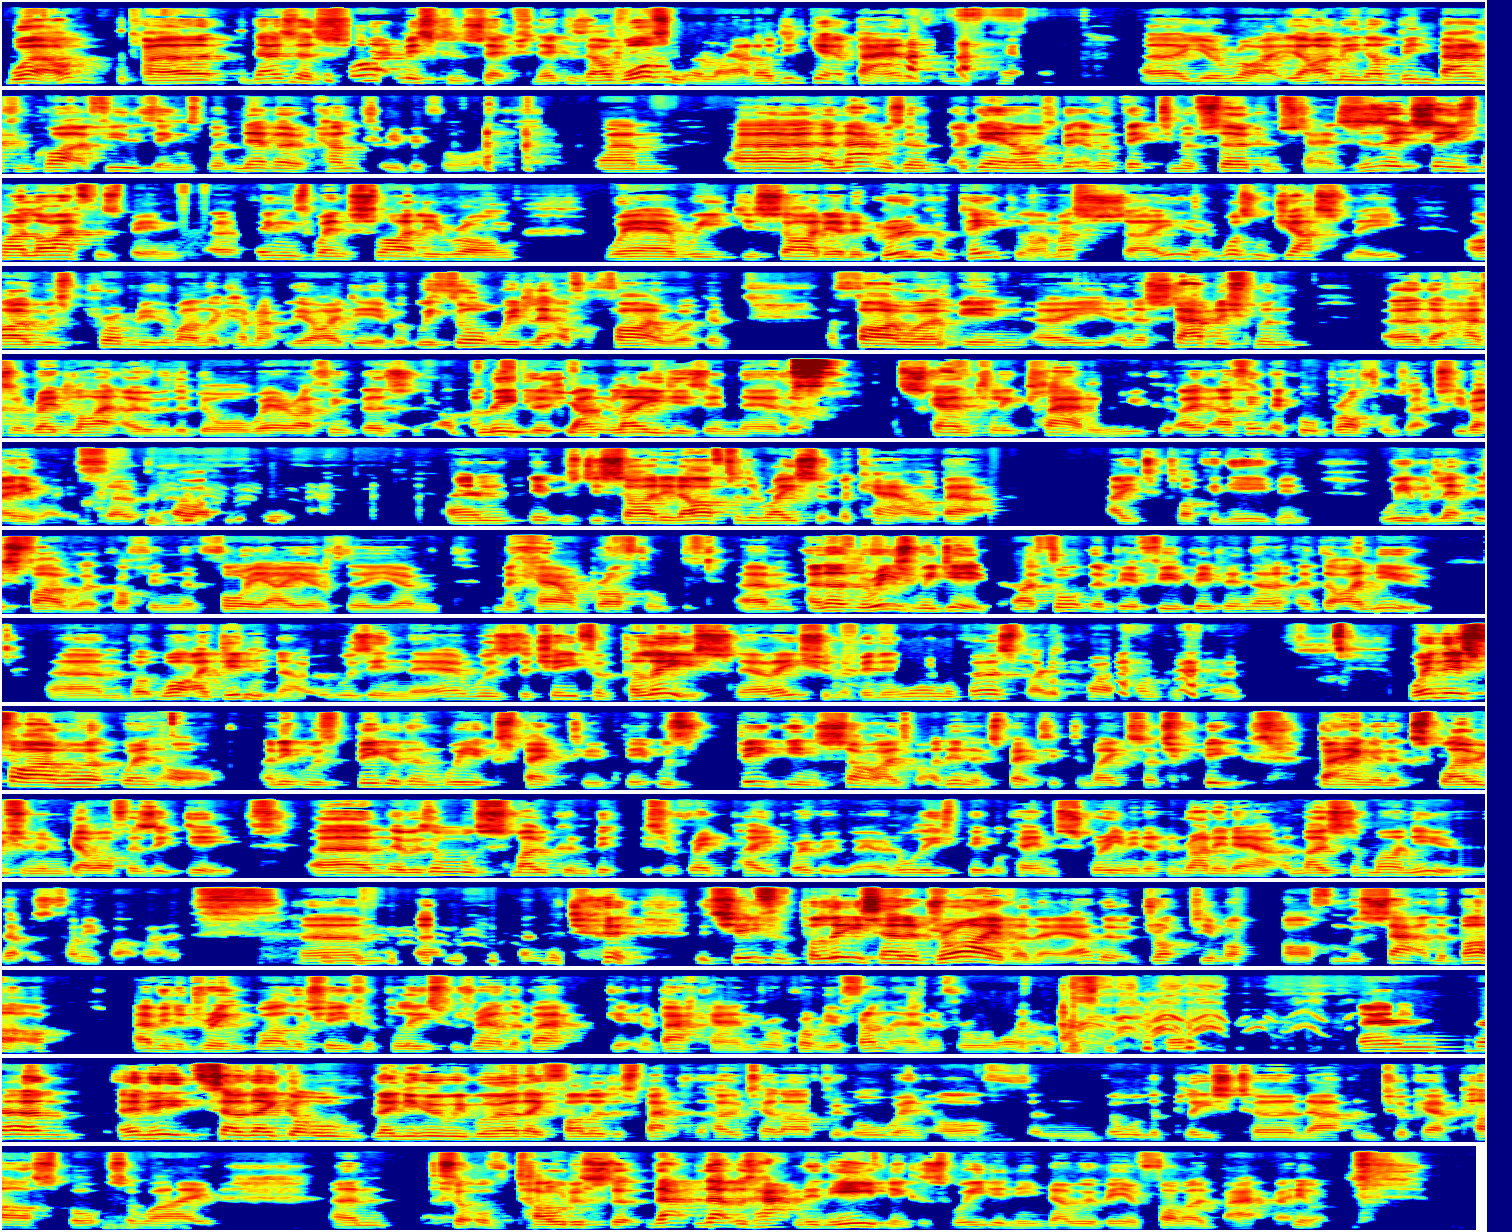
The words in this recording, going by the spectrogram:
Well, uh, there's a slight misconception there because I wasn't allowed. I did get a ban from Macau. Uh, you're right. I mean, I've been banned from quite a few things, but never a country before. Um, uh, and that was a, again, I was a bit of a victim of circumstances, as it seems my life has been. Uh, things went slightly wrong, where we decided a group of people, I must say, it wasn't just me. I was probably the one that came up with the idea, but we thought we'd let off a firework, a, a firework in a, an establishment uh, that has a red light over the door, where I think there's, I believe there's young ladies in there that scantily clad, and you could, I, I think they're called brothels actually, but anyway, so. And it was decided after the race at Macau, about eight o'clock in the evening, we would let this firework off in the foyer of the um, Macau brothel. Um, and the reason we did, I thought there'd be a few people in that, that I knew. Um, but what I didn't know was in there was the chief of police. Now, they shouldn't have been in there in the first place, when this firework went off, and it was bigger than we expected. It was big in size, but I didn't expect it to make such a big bang and explosion and go off as it did. Um, there was all smoke and bits of red paper everywhere, and all these people came screaming and running out, and most of them I knew. That was the funny part about it. Um, um, the, the chief of police had a driver there that dropped him off and was sat at the bar having a drink while the chief of police was round the back getting a backhander or probably a front hander for all I know. and um, and so they got all they knew who we were. They followed us back to the hotel after it all went off, and all the police turned up and took our passports away, and sort of told us that that, that was happened in the evening because we didn't even know we were being followed back. But anyway,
